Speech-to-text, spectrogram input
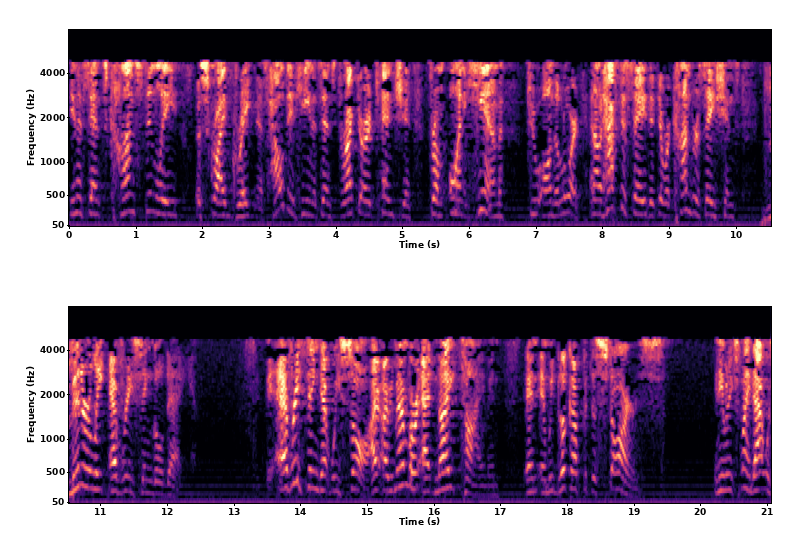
in a sense, constantly ascribe greatness? How did he, in a sense, direct our attention from on him to on the Lord? And I would have to say that there were conversations literally every single day everything that we saw. I, I remember at nighttime, and, and, and we'd look up at the stars. And he would explain that was,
